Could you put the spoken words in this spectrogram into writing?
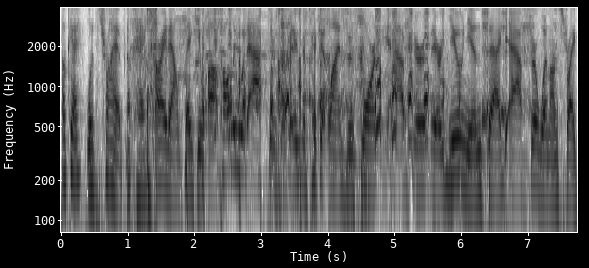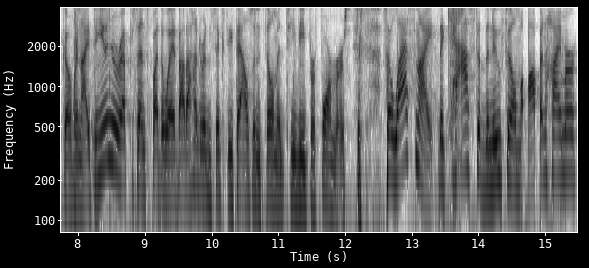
Okay, let's try it. Okay. All right, Al, thank you. Uh, Hollywood actors are hitting the picket lines this morning after their union, SAG AFTRA, went on strike overnight. The union represents, by the way, about 160,000 film and TV performers. So last night, the cast of the new film Oppenheimer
